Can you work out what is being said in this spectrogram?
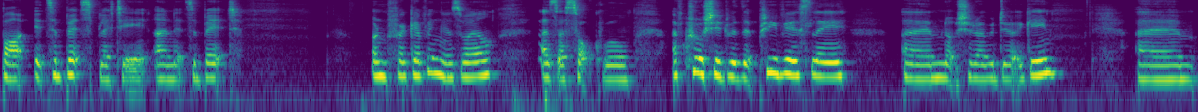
but it's a bit splitty and it's a bit unforgiving as well as a sock wool. I've crocheted with it previously, I'm not sure I would do it again. Um,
